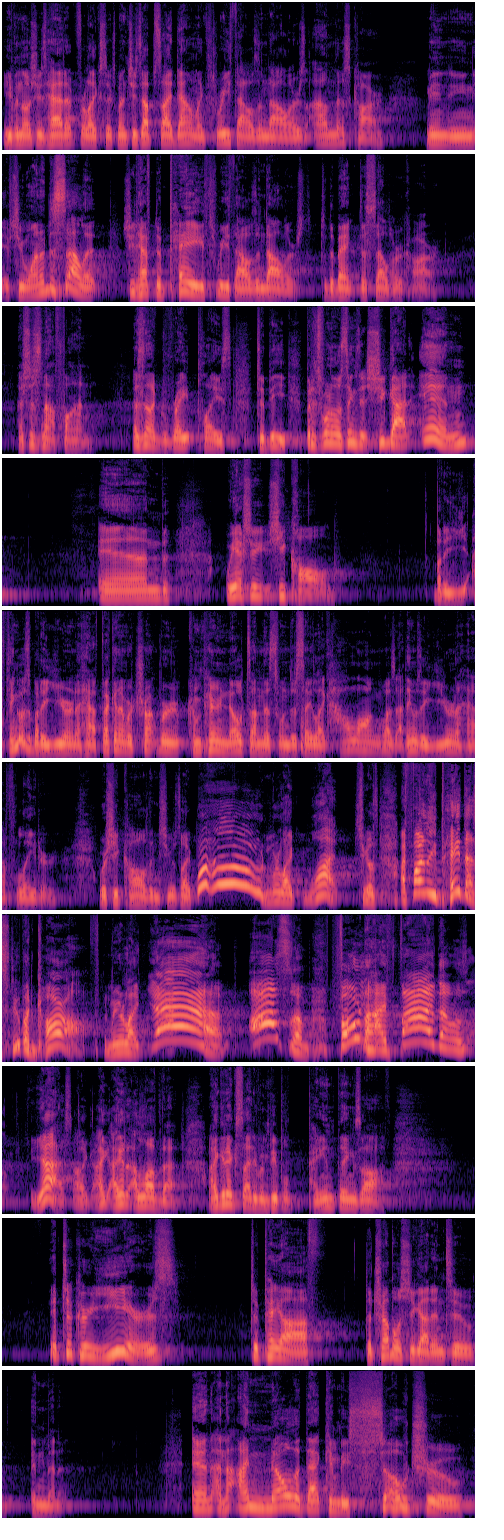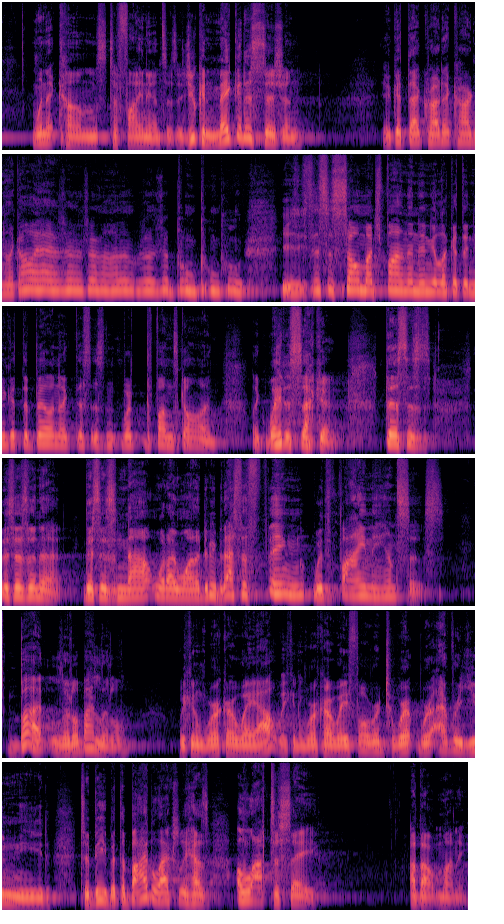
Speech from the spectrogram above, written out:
even though she's had it for like six months, she's upside down like $3,000 on this car. Meaning if she wanted to sell it, she'd have to pay $3,000 to the bank to sell her car. That's just not fun. That's not a great place to be. But it's one of those things that she got in, and we actually, she called. But I think it was about a year and a half. Beck and I were, try, were comparing notes on this one to say, like, how long was it? I think it was a year and a half later where she called and she was like, woohoo! And we're like, what? She goes, I finally paid that stupid car off. And we were like, yeah, awesome. Phone high five. That was, yes. Like, I, I, I love that. I get excited when people paying things off. It took her years to pay off the trouble she got into in a minute. And, and I know that that can be so true when it comes to finances. Is you can make a decision, you get that credit card, and you're like, oh, yeah, boom, boom, boom. This is so much fun. And then you look at and you get the bill, and like, this isn't where the fun's gone. Like, wait a second. This is this isn't it. This is not what I wanted to be. But that's the thing with finances. But little by little, we can work our way out, we can work our way forward to where, wherever you need to be. But the Bible actually has a lot to say about money.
